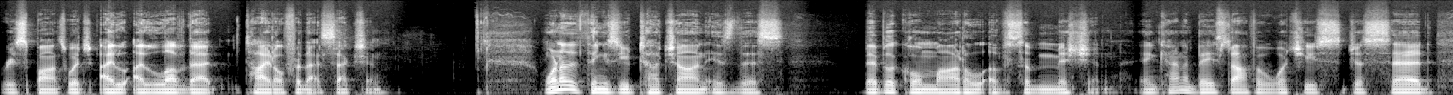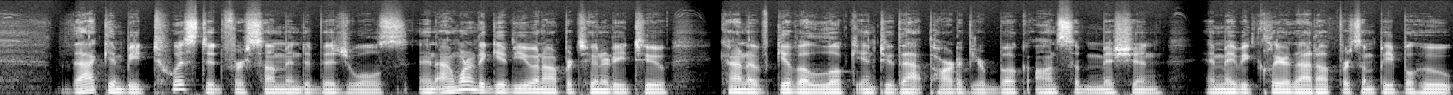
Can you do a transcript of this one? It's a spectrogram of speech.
response, which I, I love that title for that section, one of the things you touch on is this biblical model of submission. And kind of based off of what you just said, that can be twisted for some individuals. And I wanted to give you an opportunity to kind of give a look into that part of your book on submission and maybe clear that up for some people who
